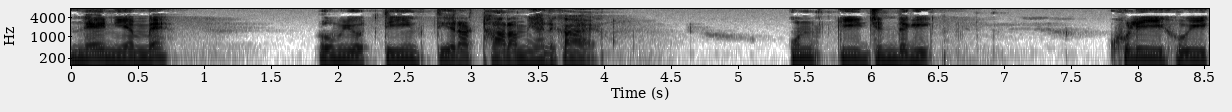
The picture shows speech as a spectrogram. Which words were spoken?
नए नियम में रोमियो तीन, तेरह, अठारह में यह लिखा है, उनकी ज़िंदगी खुली हुई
